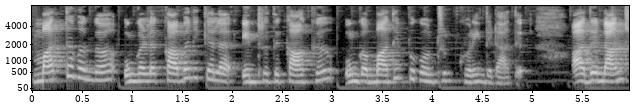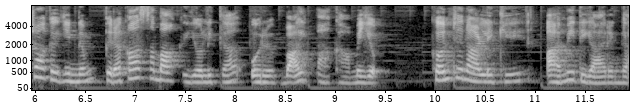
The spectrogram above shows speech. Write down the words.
மற்றவங்க உங்களை கவனிக்கல என்றதுக்காக உங்க மதிப்பு ஒன்றும் குறைந்திடாது. அது நன்றாக இன்னும் பிரகாசமாக யொலிக்க ஒரு வாய்ப்பாக அமையும். கொஞ்ச நாளைக்கு அமைதியாருங்க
